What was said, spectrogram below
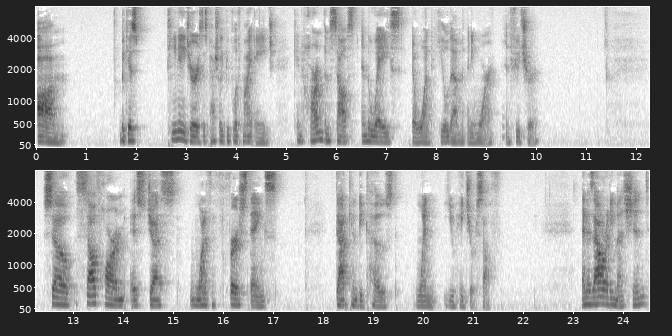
Um, because teenagers, especially people of my age, can harm themselves in the ways that won't heal them anymore in future. So, self harm is just one of the first things that can be caused when you hate yourself. And as I already mentioned,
